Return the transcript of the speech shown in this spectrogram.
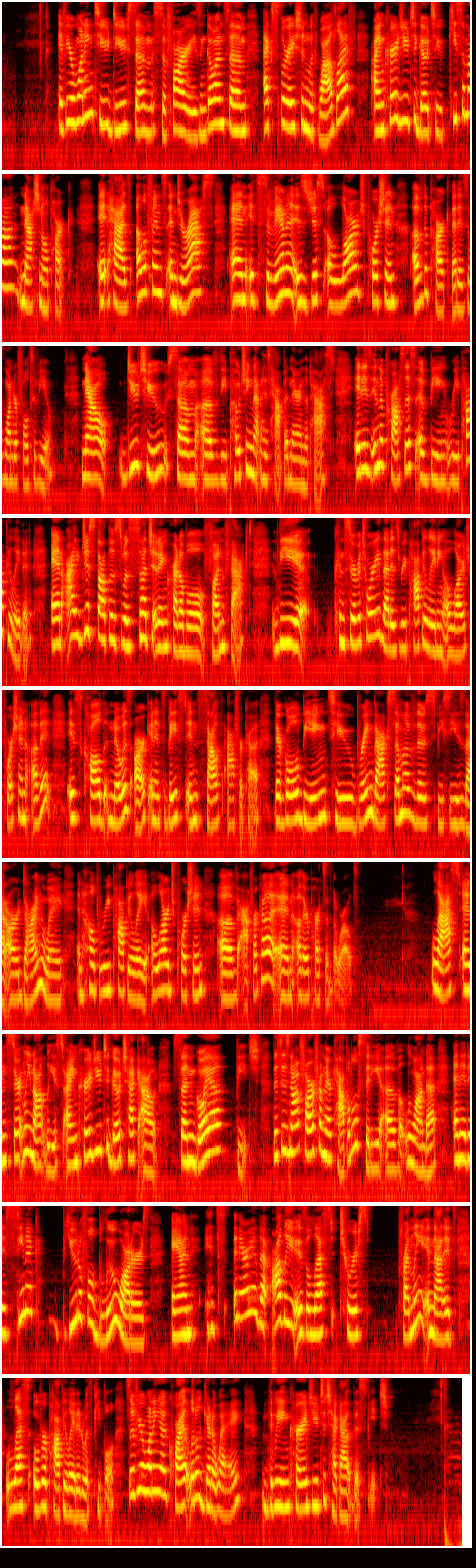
If you're wanting to do some safaris and go on some exploration with wildlife, I encourage you to go to Kisama National Park. It has elephants and giraffes, and its savanna is just a large portion of the park that is wonderful to view. Now, due to some of the poaching that has happened there in the past, it is in the process of being repopulated. And I just thought this was such an incredible fun fact. The conservatory that is repopulating a large portion of it is called Noah's Ark and it's based in South Africa. Their goal being to bring back some of those species that are dying away and help repopulate a large portion of Africa and other parts of the world. Last and certainly not least, I encourage you to go check out Songoia Beach. This is not far from their capital city of Luanda, and it is scenic, beautiful blue waters, and it's an area that oddly is less tourist friendly in that it's less overpopulated with people. So if you're wanting a quiet little getaway, we encourage you to check out this beach.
